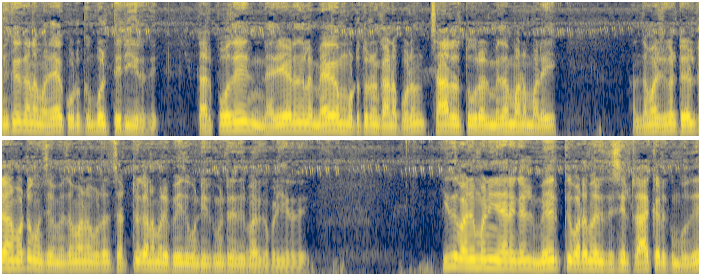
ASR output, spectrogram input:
மிக கனமழையாக கொடுக்கும்போல் தெரிகிறது. தற்போதே நிறைய இடங்களில் மேகமூட்டத்துடன் காணப்படும். சாரல் தூறல் மிதமான மழை அந்த மாதிரி இருக்கும். டெல்டா மட்டும் கொஞ்சம் மிதமான கூட சற்று கனமழை பெய்து கொண்டிருக்கும் என்று எதிர்பார்க்கப்படுகிறது. இது வரும் மணி நேரங்களில் மேற்கு வடமேற்கு திசையில் ட்ராக் எடுக்கும்போது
